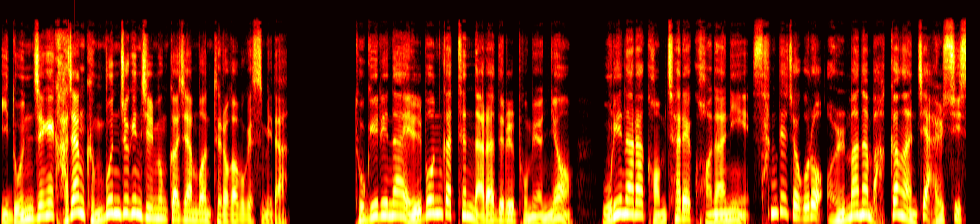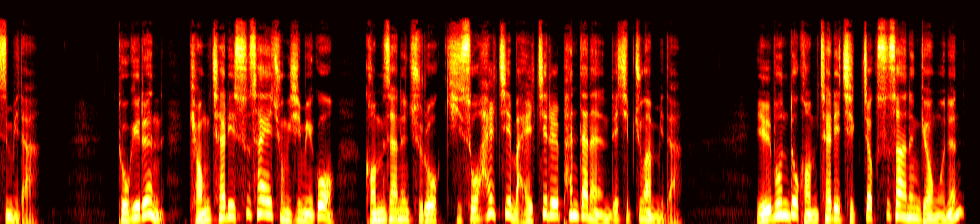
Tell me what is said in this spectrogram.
이 논쟁의 가장 근본적인 질문까지 한번 들어가 보겠습니다. 독일이나 일본 같은 나라들을 보면요. 우리나라 검찰의 권한이 상대적으로 얼마나 막강한지 알 수 있습니다. 독일은 경찰이 수사의 중심이고 검사는 주로 기소할지 말지를 판단하는 데 집중합니다. 일본도 검찰이 직접 수사하는 경우는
